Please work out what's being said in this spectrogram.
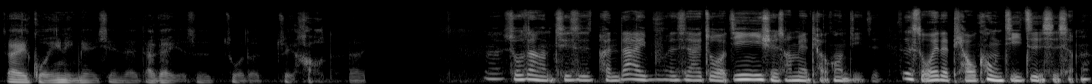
在果蝇里面现在大概也是做的最好的。那所长其实很大一部分是在做基因医学上面的调控机制。这个所谓的调控机制是什么？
